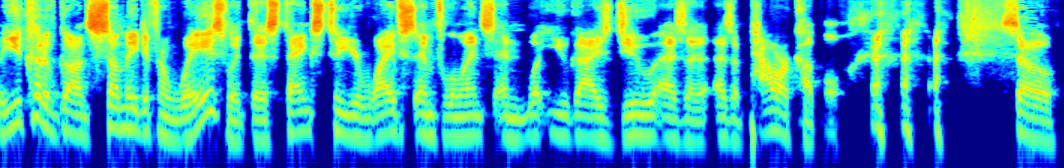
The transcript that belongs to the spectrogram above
but you could have gone so many different ways with this thanks to your wife's influence and what you guys do as a as a power couple. So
